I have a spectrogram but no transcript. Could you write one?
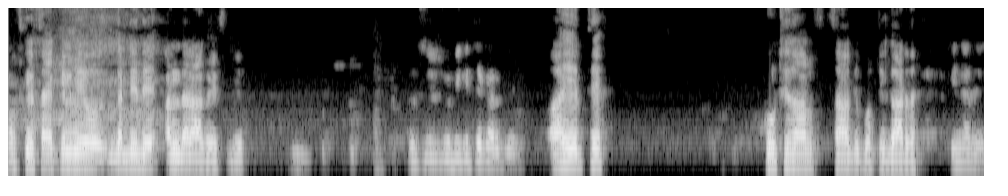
उसकी साइकिल भी वो गड्डी के अंदर आ गई थी ਤੁਸੀਂ ਡਿਊਟੀ ਕਿੱਥੇ ਕਰਦੇ ਹੋ ਆਹੀ ਇੱਥੇ ਕੋਠੀ ਸਾਹਿਬ ਸਾਹਿਬ ਦੀ ਕੋਠੀ ਗਾਰਡ ਕਿੰਨਾ ਦੇ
